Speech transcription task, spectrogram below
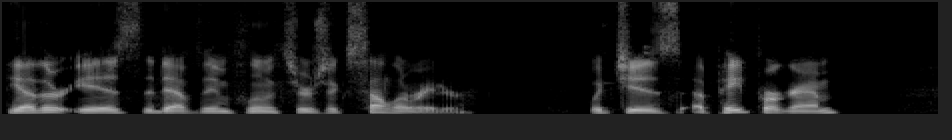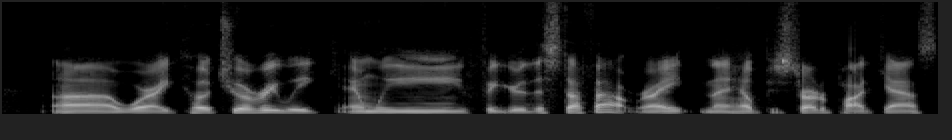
The other is the Dev Influencers Accelerator, which is a paid program uh, where I coach you every week and we figure this stuff out, right? And I help you start a podcast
